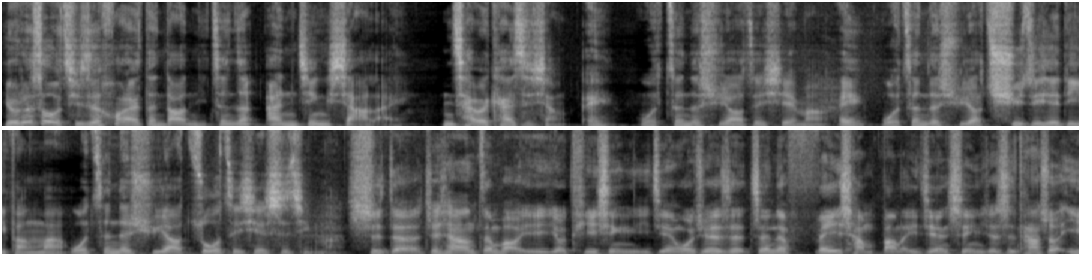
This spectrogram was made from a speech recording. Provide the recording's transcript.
有的时候，其实后来等到你真正安静下来。你才会开始想，哎，我真的需要这些吗？哎，我真的需要去这些地方吗？我真的需要做这些事情吗？是的，就像曾宝仪有提醒一件，我觉得是真的非常棒的一件事情，就是他说疫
